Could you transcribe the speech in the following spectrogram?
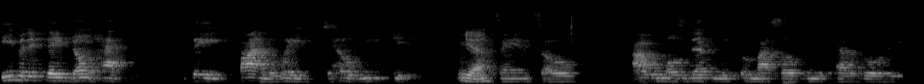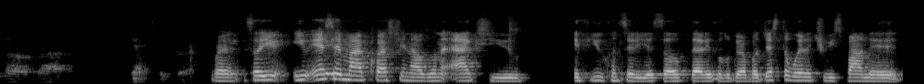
even if they don't have it, they find a way to help me get it. You yeah. I'm saying? So I would most definitely put myself in the category of uh that's the girl. Right. So you you answered my question. I was gonna ask you if you consider yourself daddy's little girl, but just the way that you responded,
